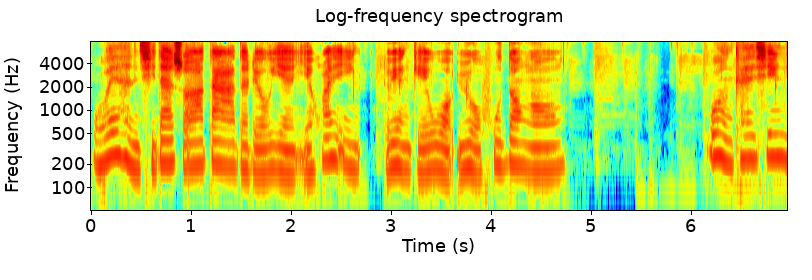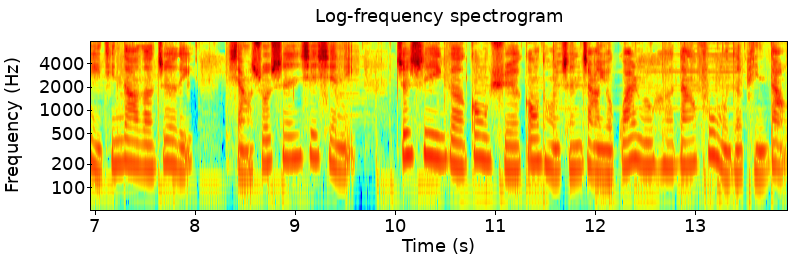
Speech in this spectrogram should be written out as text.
我会很期待收到大家的留言，也欢迎留言给我与我互动哦。我很开心你听到了这里，想说声谢谢你。这是一个共学、共同成长有关如何当父母的频道，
